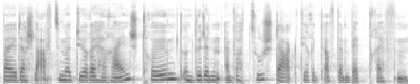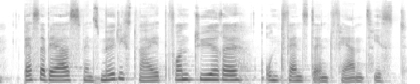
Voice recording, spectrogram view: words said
bei der Schlafzimmertüre hereinströmt und würde dann einfach zu stark direkt auf dein Bett treffen. Besser wäre es, wenn es möglichst weit von Türe und Fenster entfernt ist.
